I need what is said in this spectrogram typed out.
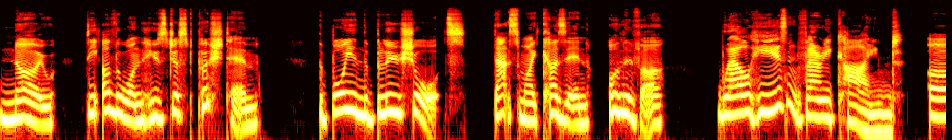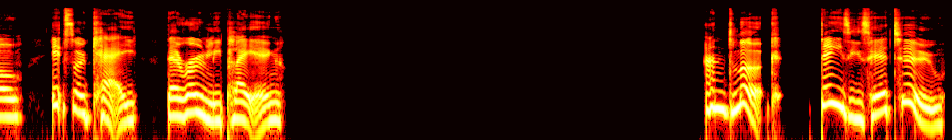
No, the other one who's just pushed him. The boy in the blue shorts. That's my cousin, Oliver. Well, he isn't very kind. Oh, it's okay. They're only playing. And look, Daisy's here too.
